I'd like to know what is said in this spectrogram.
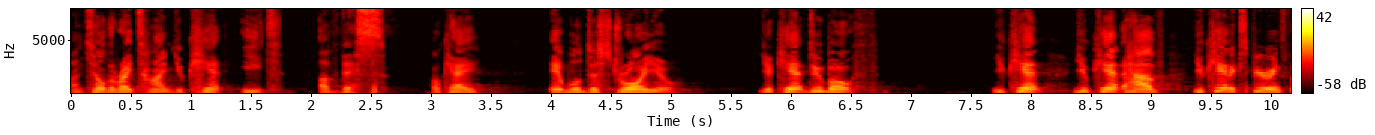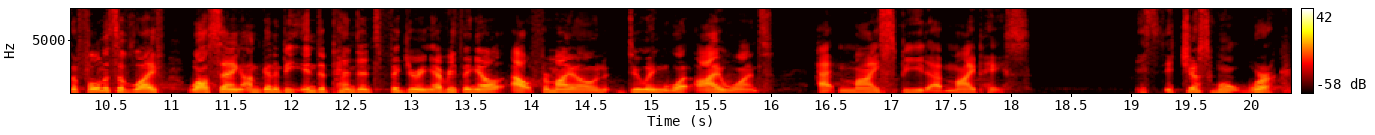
Until the right time, you can't eat of this, okay? It will destroy you. You can't do both. You can't, you can't have, you can't experience the fullness of life while saying, I'm going to be independent, figuring everything out, for my own, doing what I want at my speed, at my pace. It's, it just won't work.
